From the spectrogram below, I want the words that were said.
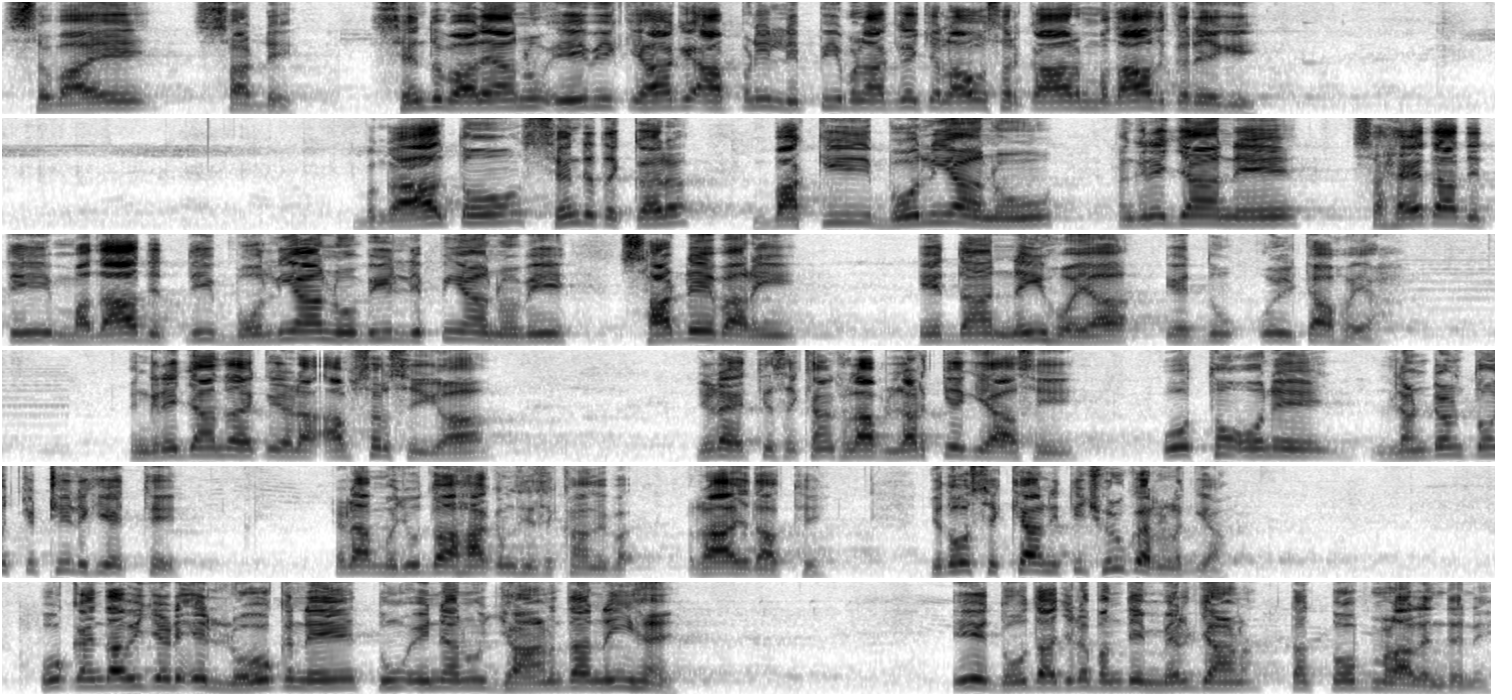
ਸਵਾਏ ਸਾਡੇ ਸਿੰਧ ਵਾਲਿਆਂ ਨੂੰ ਇਹ ਵੀ ਕਿਹਾ ਕਿ ਆਪਣੀ ਲਿਪੀ ਬਣਾ ਕੇ ਚਲਾਓ, ਸਰਕਾਰ ਮਦਦ ਕਰੇਗੀ। ਬੰਗਾਲ ਤੋਂ ਸਿੰਧ ਤੱਕਰ ਬਾਕੀ ਬੋਲੀਆਂ ਨੂੰ ਅੰਗਰੇਜ਼ਾਂ ਨੇ ਸਹਾਇਤਾ ਦਿੱਤੀ, ਮਦਦ ਦਿੱਤੀ, ਬੋਲੀਆਂ ਨੂੰ ਵੀ, ਲਿਪੀਆਂ ਨੂੰ ਵੀ, ਸਾਡੇ ਬਾਰੇ ਇਦਾਂ ਨਹੀਂ ਹੋਇਆ ਇਦੋਂ ਉਲਟਾ ਹੋਇਆ। ਅੰਗਰੇਜ਼ਾਂ ਦਾ ਇੱਕ ਜਿਹੜਾ ਅਫਸਰ ਸੀਗਾ, ਜਿਹੜਾ ਇੱਥੇ ਸਿੱਖਾਂ ਖਿਲਾਫ ਲੜ ਕੇ ਗਿਆ ਸੀ, ਉੱਥੋਂ ਉਹਨੇ ਲੰਡਨ ਤੋਂ ਚਿੱਠੀ ਲਿਖੀ ਇੱਥੇ, ਜਿਹੜਾ ਮੌਜੂਦਾ ਹਾਕਮ ਸੀ ਸਿੱਖਾਂ ਦੇ ਰਾਜ ਦਾ ਉੱਥੇ। ਜਦੋਂ ਸਿੱਖਿਆ ਨੀਤੀ ਸ਼ੁਰੂ ਕਰਨ ਲੱਗਿਆ, ਉਹ ਕਹਿੰਦਾ ਵੀ ਜਿਹੜੇ ਇਹ ਲੋਕ ਨੇ, ਤੂੰ ਇਹਨਾਂ ਨੂੰ ਜਾਣਦਾ ਨਹੀਂ ਹੈ। ਇਹ ਦੋ ਦਾ ਜਿਹੜੇ ਬੰਦੇ ਮਿਲ ਜਾਣ ਤਾਂ ਤੋਪ ਮਿਲਾ ਲੈਂਦੇ ਨੇ।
